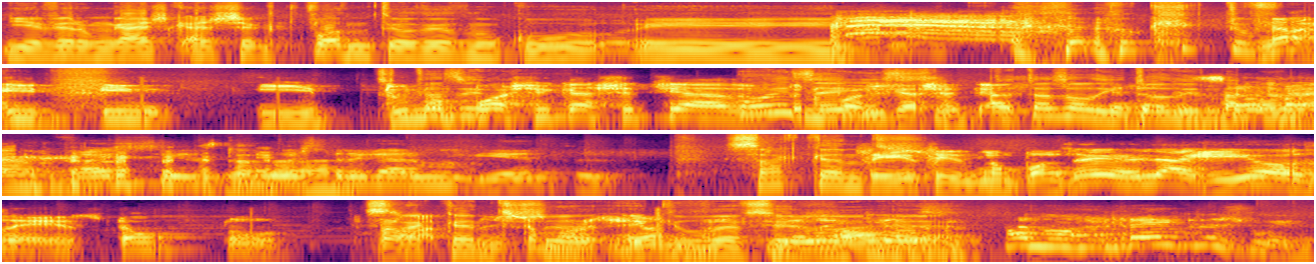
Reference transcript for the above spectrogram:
e haver um gajo que acha que te pode meter o dedo no cu e. o que é que tu Não, fazes? e, e, e tu não estás a- podes ficar chateado. Pois tu não é podes isso, ficar tu chateado. estás ali todo Então vai, Exatamente. vai ser tu a estragar o ambiente. Será que antes, Sim, sim, não podes. Ei, olha aí, ó Zé. Então, será que antes eh, aquilo deve ser. Ah, não há regras, meu.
